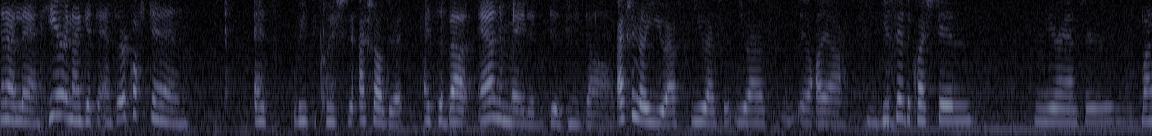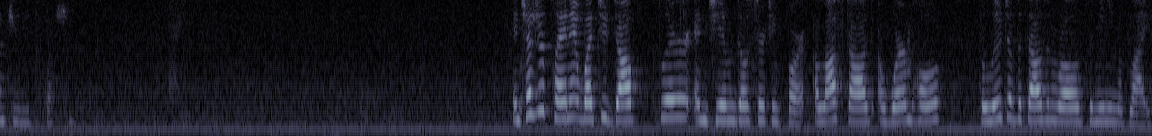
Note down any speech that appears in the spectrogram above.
And I land here and I get to answer a question. And s- read the question. Actually, I'll do it. It's about animated Disney dogs. Actually, no. You ask. You ask. You ask. Yeah. yeah. You mm-hmm. say the question. And your answer. Why don't you read the question? In Treasure Planet, what do Doppler and Jim go searching for? A lost dog, a wormhole, the loot of a thousand worlds, the meaning of life.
